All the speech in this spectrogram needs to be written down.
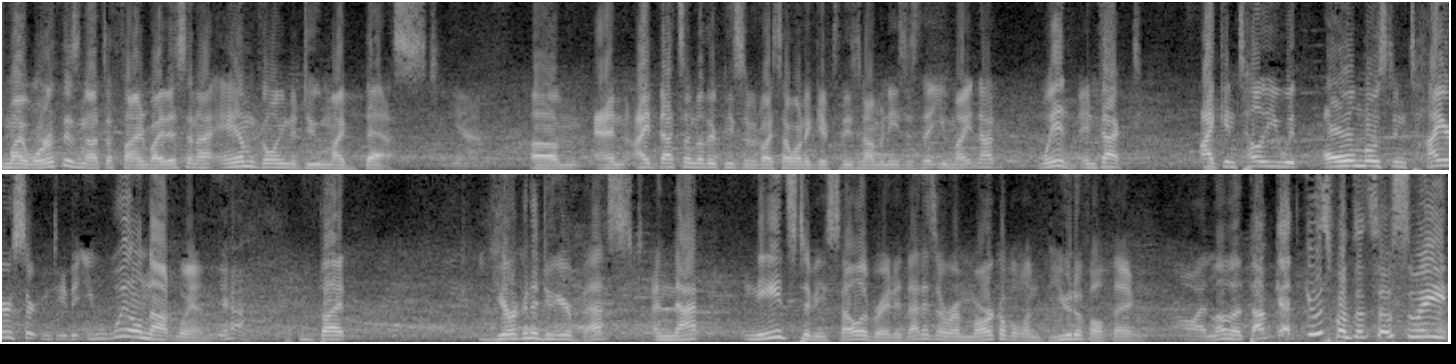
My worth is not defined by this, and I am going to do my best. Yeah. Um, and I, that's another piece of advice I want to give to these nominees is that you might not win. In fact, I can tell you with almost entire certainty that you will not win. Yeah. But you're going to do your best, and that needs to be celebrated. That is a remarkable and beautiful thing. Oh, I love it. I'm getting goosebumps. That's so sweet.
